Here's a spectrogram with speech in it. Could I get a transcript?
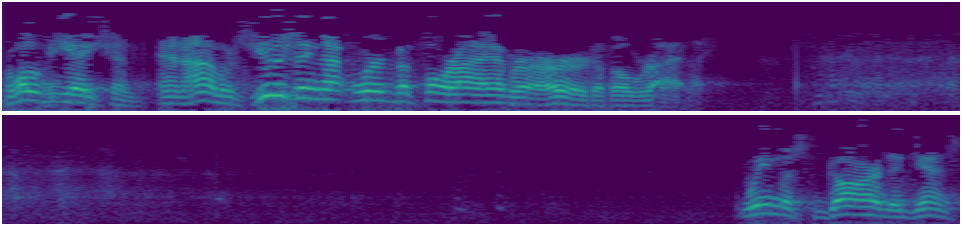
bloviation. And I was using that word before I ever heard of O'Reilly. We must guard against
